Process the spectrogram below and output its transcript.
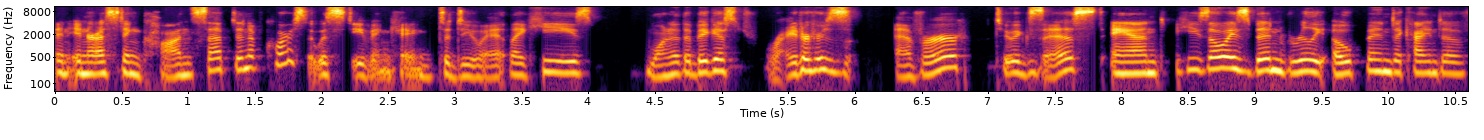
an interesting concept. And of course it was Stephen King to do it. Like he's one of the biggest writers ever to exist. And he's always been really open to kind of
